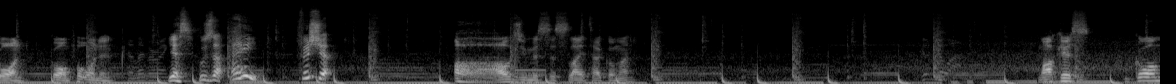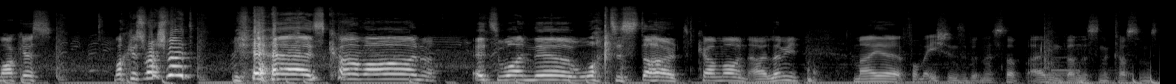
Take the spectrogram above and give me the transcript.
Go on. Go on. Put one in. Yes. Who's that? Hey. Fisher. Oh, how did you miss the slide tackle, man? Marcus. Go on, Marcus. Marcus Rashford! Yes! Come on! It's 1-0. What a start. Come on. Uh, let me... My uh, formation's a bit messed up. I haven't done this in the customs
